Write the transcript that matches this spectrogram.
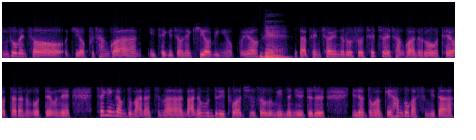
중소벤처 기업부 장관이 되기 전에 기업인이었고요. 네. 제가 벤처인으로서 최초의 장관으로 되었다라는 것 때문에 책임감도 많았지만 많은 분들이 도와주셔서 의미 있는 일들을 1년 동안 꽤 한 것 같습니다.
